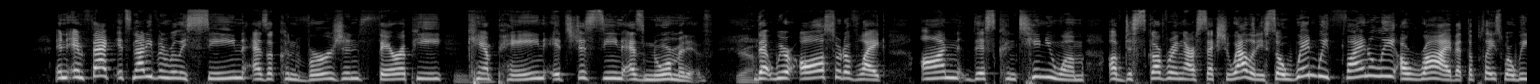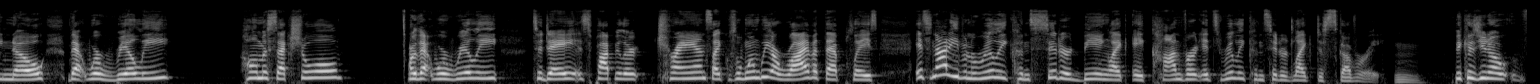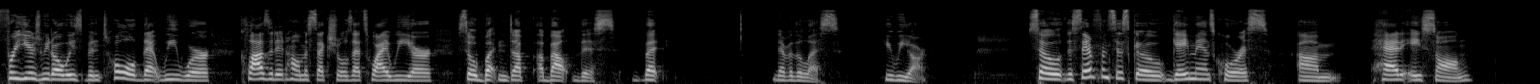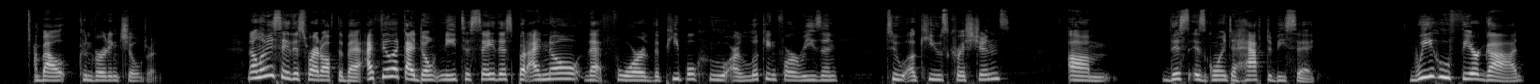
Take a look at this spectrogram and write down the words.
And in fact, it's not even really seen as a conversion therapy mm-hmm. campaign. It's just seen as normative. Yeah. That we're all sort of like on this continuum of discovering our sexuality. So when we finally arrive at the place where we know that we're really homosexual or that we're really today it's popular trans like so when we arrive at that place it's not even really considered being like a convert it's really considered like discovery mm. Because, you know, for years we'd always been told that we were closeted homosexuals. That's why we are so buttoned up about this. But nevertheless, here we are. So the San Francisco Gay Men's Chorus um, had a song about converting children. Now, let me say this right off the bat. I feel like I don't need to say this, but I know that for the people who are looking for a reason to accuse Christians, um, this is going to have to be said we who fear God,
